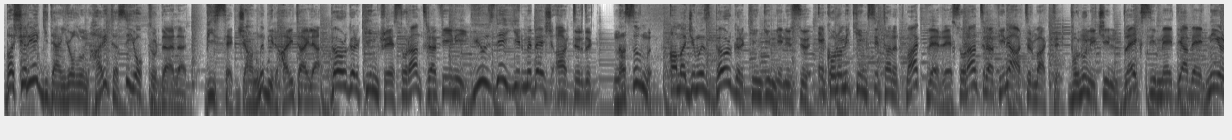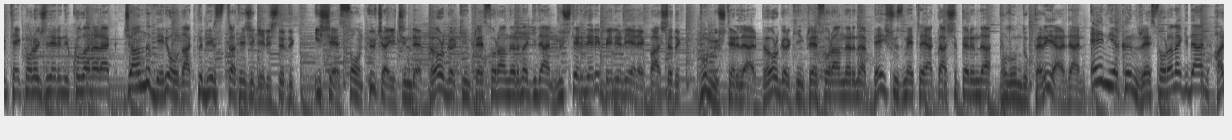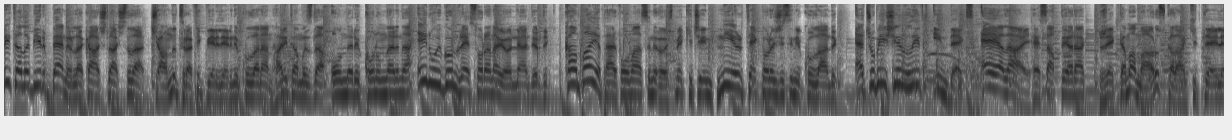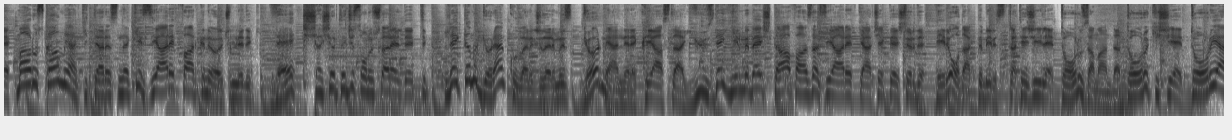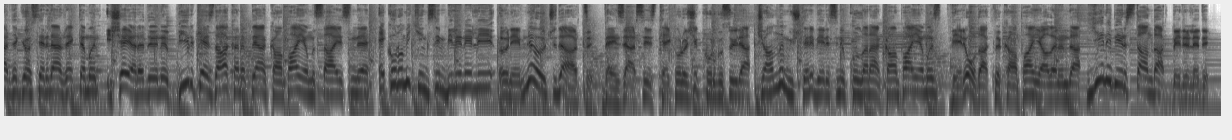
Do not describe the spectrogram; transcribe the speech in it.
Başarıya giden yolun haritası yoktur derler. Bizse canlı bir haritayla Burger King restoran trafiğini %25 arttırdık. Nasıl mı? Amacımız Burger King'in menüsü Economy Kings'i tanıtmak ve restoran trafiğini artırmaktı. Bunun için Black Sea Medya ve Near teknolojilerini kullanarak canlı veri odaklı bir strateji geliştirdik. İşe son 3 ay içinde Burger King restoranlarına giden müşterileri belirleyerek başladık. Bu müşteriler Burger King restoranlarına 500 metre yaklaştıklarında bulundukları yerden en yakın restorana giden haritalı bir bannerla karşılaştılar. Canlı trafik verilerini kullanan haritamızla onları konumlarına en uygun restorana yönlendirdik. Kampanya performansını ölçmek için Near teknolojisini kullandık. Attribution Lift Index, ALI hesaplayarak reklama maruz kalan kitleyle maruz kalmayan kitle arasındaki ziyaret farkını ölçümledik ve şaşırtıcı sonuçlar elde ettik. Reklamı gören kullanıcılarımız görmeyenlere kıyasla %25 daha fazla ziyaret gerçekleştirdi. Veri odaklı bir stratejiyle doğru zamanda doğru kişiye doğru yerde gösterilen reklamın işe yaradığını bir kez daha kanıtlayan kampanyamız sayesinde Economy Kings'in bilinirliği önemli ölçüde arttı. Benzersiz teknolojik kurgusuyla canlı müşteri verisini kullanan kampanyamız veri odaklı kampanya alanında yeni bir standart belirledi.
